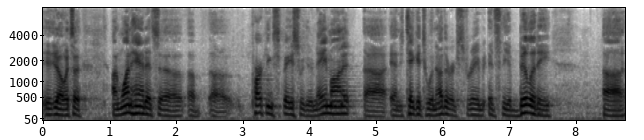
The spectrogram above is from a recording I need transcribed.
you know, it's a, on one hand, it's a, a, a parking space with your name on it, uh, and to take it to another extreme, it's the ability uh,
